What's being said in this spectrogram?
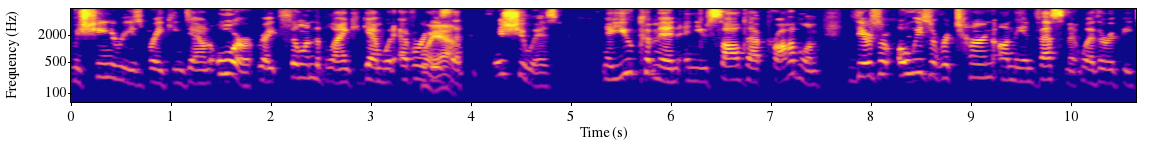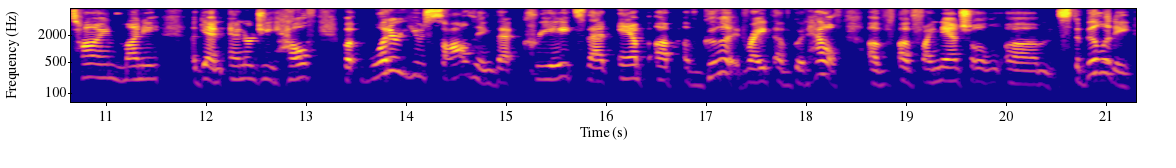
machinery is breaking down or right fill in the blank again whatever it oh, is yeah. that the issue is now you come in and you solve that problem. There's always a return on the investment, whether it be time, money, again, energy, health. But what are you solving that creates that amp up of good, right? Of good health, of, of financial um, stability,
